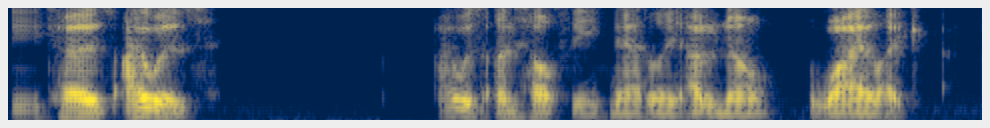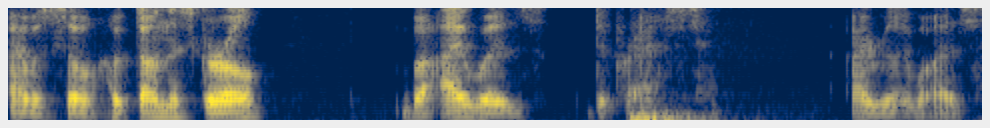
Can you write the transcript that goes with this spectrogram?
because I was I was unhealthy, Natalie. I don't know why like I was so hooked on this girl, but I was depressed. I really was.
